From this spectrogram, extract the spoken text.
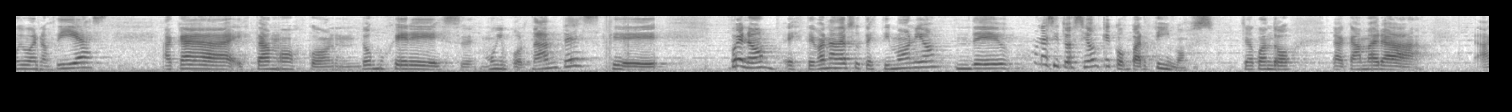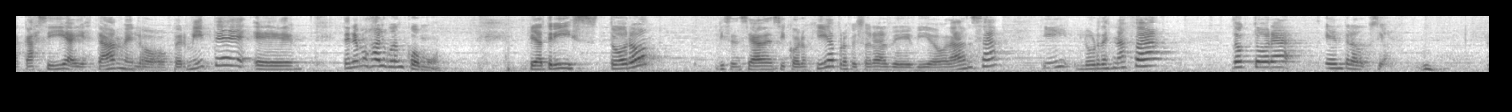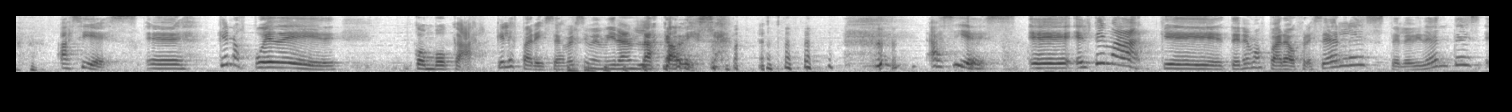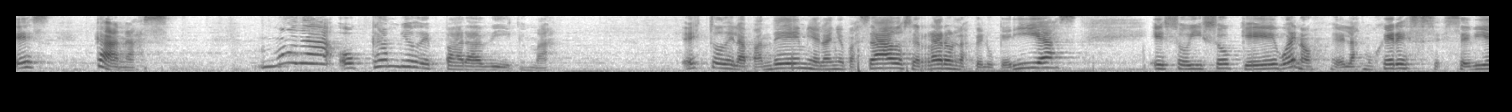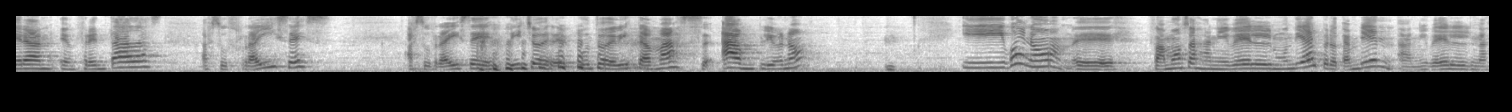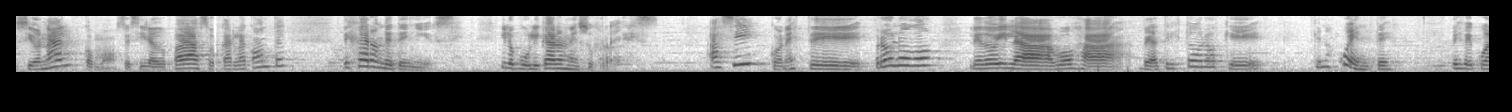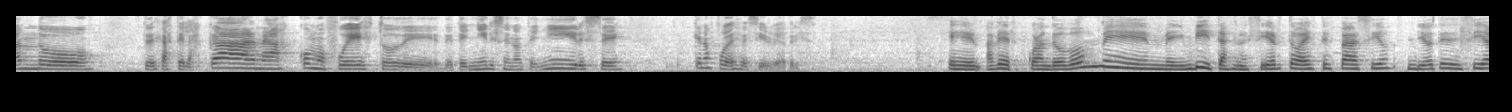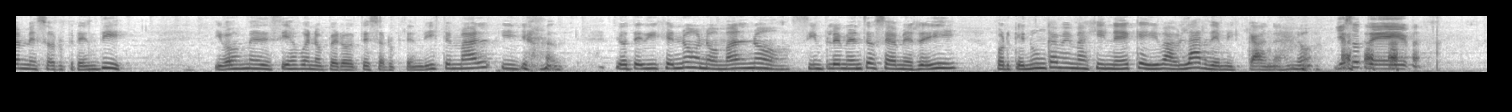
Muy buenos días. Acá estamos con dos mujeres muy importantes que, bueno, este, van a dar su testimonio de una situación que compartimos. Ya cuando la cámara, acá sí, ahí está, me lo permite, eh, tenemos algo en común. Beatriz Toro, licenciada en psicología, profesora de biodanza, y Lourdes Nafa, doctora en traducción. Así es. Eh, ¿Qué nos puede convocar? ¿Qué les parece? A ver si me miran las cabezas. Así es. Eh, el tema que tenemos para ofrecerles, televidentes, es canas. ¿Moda o cambio de paradigma? Esto de la pandemia el año pasado, cerraron las peluquerías, eso hizo que, bueno, eh, las mujeres se vieran enfrentadas a sus raíces, a sus raíces, dicho desde el punto de vista más amplio, ¿no? Y bueno, eh, famosas a nivel mundial, pero también a nivel nacional, como Cecilia Dupaz o Carla Conte, dejaron de teñirse y lo publicaron en sus redes. Así, con este prólogo, le doy la voz a Beatriz Toro que, nos cuente desde cuándo te dejaste las canas, cómo fue esto de, de teñirse, no teñirse. ¿Qué nos puedes decir, Beatriz? Eh, a ver, cuando vos me, me, invitas, ¿no es cierto?, a este espacio, yo te decía, me sorprendí. Y vos me decías, bueno, pero te sorprendiste mal. Y yo, yo te dije, no, no, mal no. Simplemente, o sea, me reí porque nunca me imaginé que iba a hablar de mis canas, ¿no? ¿Y eso te,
